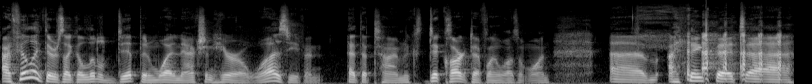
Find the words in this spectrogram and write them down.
I feel like there's like a little dip in what an action hero was even at the time. Because Dick Clark definitely wasn't one. Um, I think that uh,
